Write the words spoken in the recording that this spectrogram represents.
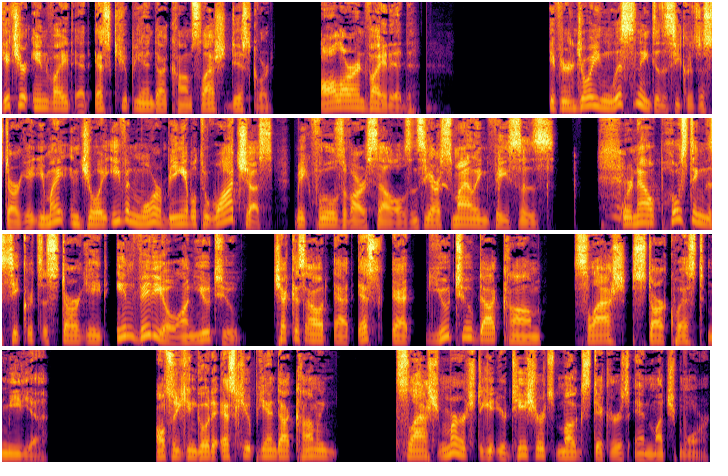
Get your invite at sqpn.com slash discord. All are invited. If you're enjoying listening to the Secrets of Stargate, you might enjoy even more being able to watch us make fools of ourselves and see our smiling faces. We're now posting the Secrets of Stargate in video on YouTube. Check us out at, s- at youtube.com slash starquest media. Also, you can go to sqpn.com slash merch to get your t-shirts, mugs, stickers, and much more.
